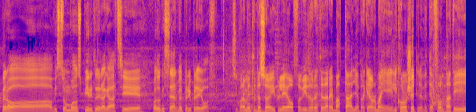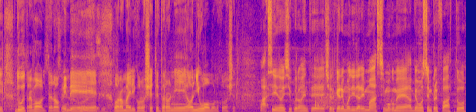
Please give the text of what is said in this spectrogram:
però ho visto un buono spirito dei ragazzi, quello che serve per i playoff. Sicuramente adesso ai playoff vi dovrete dare battaglia perché ormai li conoscete, li avete affrontati due o tre volte, no? Sì, quindi volte, sì. oramai li conoscete per ogni, ogni uomo lo conoscete. Ma sì, noi sicuramente cercheremo di dare il massimo come abbiamo sempre fatto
